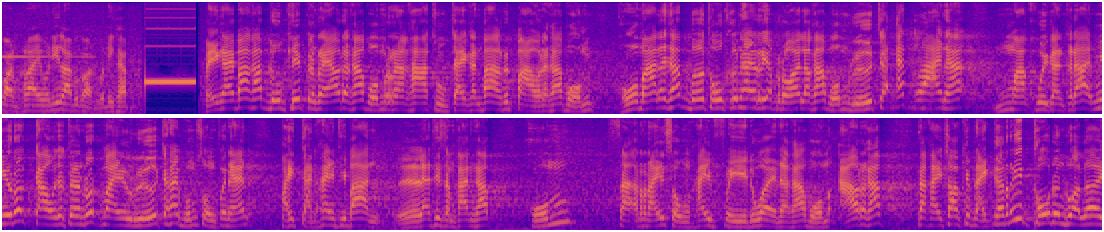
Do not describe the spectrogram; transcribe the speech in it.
ก่อนใคร วันนี้ลาไปก่อนสวัสดีครับ เป็นไงบ้างครับดูคลิปกันแล้วนะครับผมราคาถูกใจกันบ้างหรือเปล่านะครับผมโทรมาเลยครับเบอร์โทรขึ้นให้เรียบร้อยแล้วครับผมหรือจะแอดไลน์นะฮะมาคุยกันก็ได้ มีรถเก่าจะเทิร์นรถใหม่ หรือจะให้ผมส่งไฟแนนซ์ไปจัดให้ที่บ้านและที่สำคัญครับ ผม สไลด์ส่งให้ฟรีด้วยนะครับผมเอาละครับ ถ้าใครชอบคลิปไหนก็รีบโทรด่วนๆเลย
